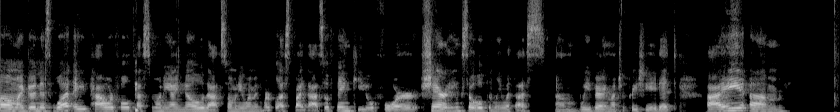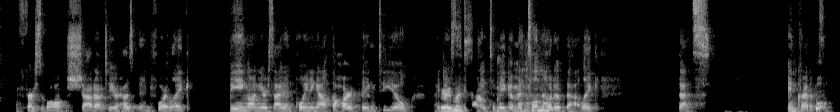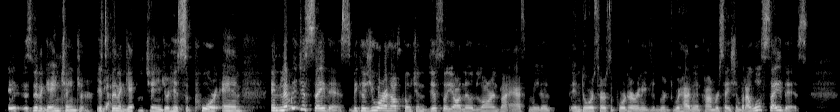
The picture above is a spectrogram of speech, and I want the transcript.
Oh my goodness, what a powerful testimony. I know that so many women were blessed by that. So thank you for sharing so openly with us. Um, we very much appreciate it. I, um, first of all, shout out to your husband for like being on your side and pointing out the hard thing to you. I very just I wanted to make a mental note of that. Like, that's incredible. It's, it's been a game changer. It's yeah. been a game changer, his support. And and let me just say this because you are a health coach, and just so y'all know, Lauren's not asking me to endorse her, support her, anything. We're, we're having a conversation. But I will say this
